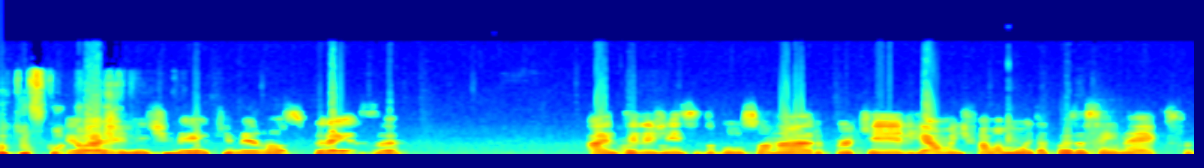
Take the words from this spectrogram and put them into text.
o que escutam eu acho que a gente meio que menospreza a inteligência do Bolsonaro, porque ele realmente fala muita coisa sem nexo.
